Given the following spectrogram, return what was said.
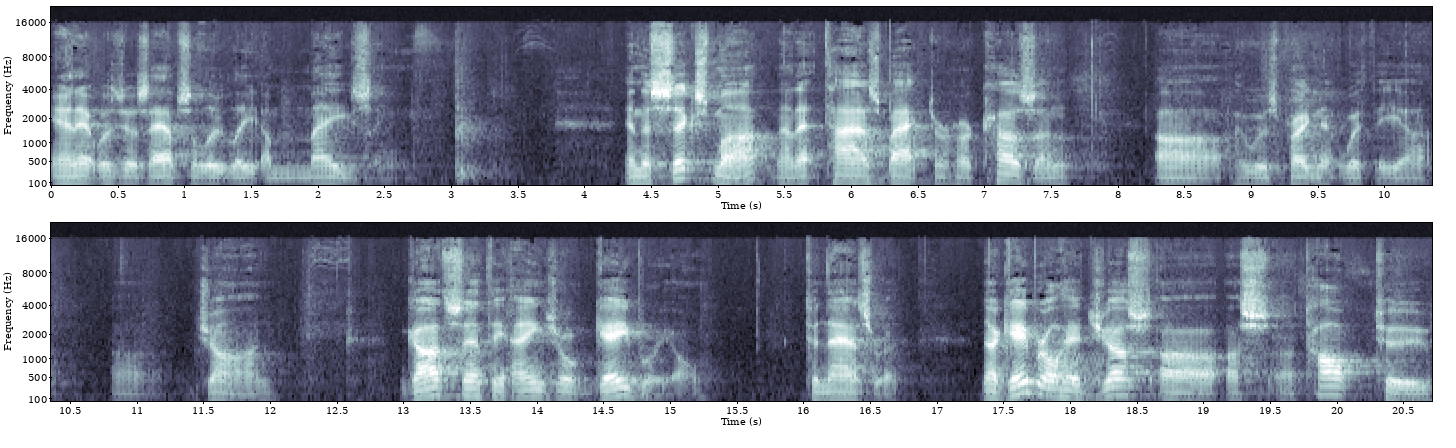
And it was just absolutely amazing. In the sixth month, now that ties back to her cousin uh, who was pregnant with the uh, uh John. God sent the angel Gabriel to Nazareth. Now, Gabriel had just uh, uh, talked to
